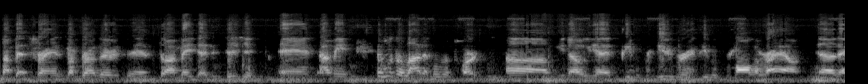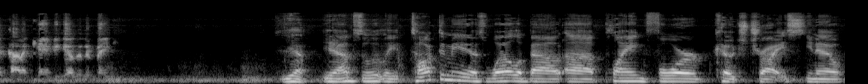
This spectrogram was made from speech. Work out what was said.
my best friends, my brothers. And so I made that decision. And I mean, it was a lot of moving parts. Um, you know, you had people from Huber and people from all around uh, that kind of came together to make it. Yeah, Yeah, absolutely. Talk to me as well about uh, playing for Coach Trice. You know,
